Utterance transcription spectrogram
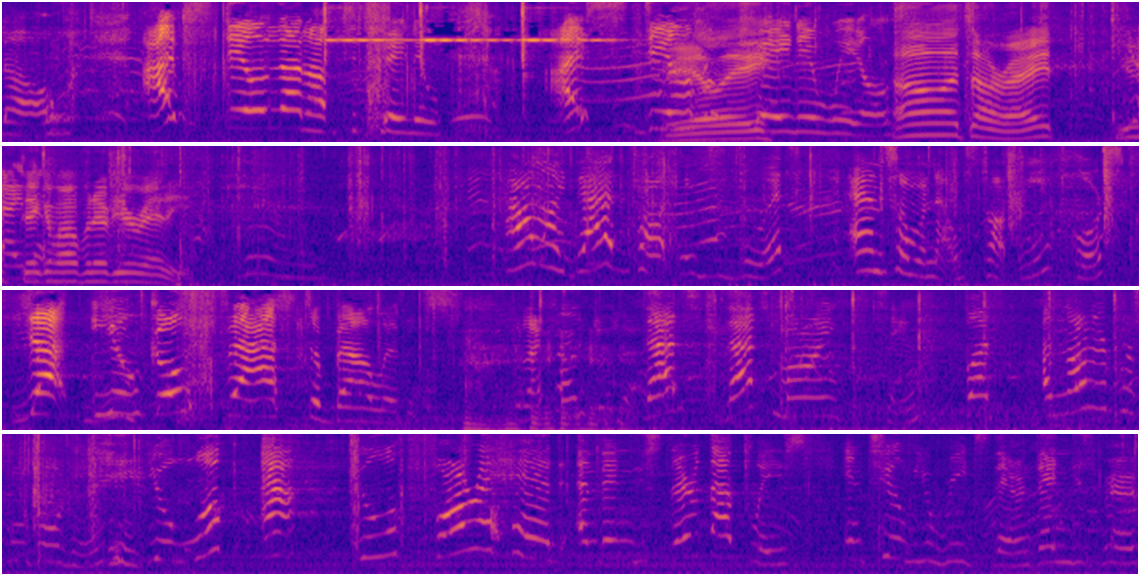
no, I'm still not up to training. I still Really? have training wheels. Oh, that's all right. You Yeah, take them know. off whenever you're ready. How my dad taught me to do it, and someone else taught me, of course. Yeah, you go fast to balance. But I can't do that. That's that's my thing. But another person told me you look at you look far ahead, and then you stare at that place until you reach there, and then you stare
